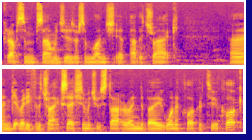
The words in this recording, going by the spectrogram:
grab some sandwiches or some lunch at, at, the track, and get ready for the track session, which would start around about one o'clock or two o'clock.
